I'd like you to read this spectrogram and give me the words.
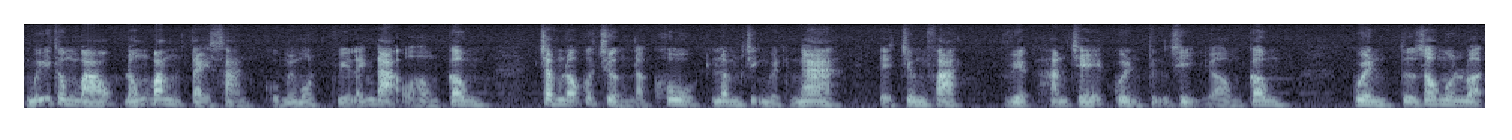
Mỹ thông báo đóng băng tài sản của 11 vị lãnh đạo ở Hồng Kông, trong đó có trưởng đặc khu Lâm Trịnh Nguyệt Nga để trừng phạt việc hạn chế quyền tự trị ở Hồng Kông, quyền tự do ngôn luận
